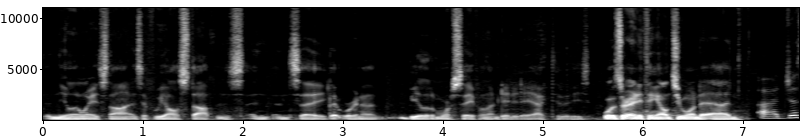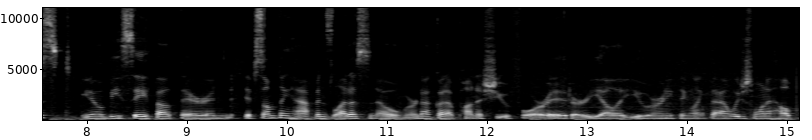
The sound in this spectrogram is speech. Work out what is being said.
the only way it's not is if we all stop and, and, and say that we're going to be a little more safe on our day to day activities. Was there anything else you wanted to add? Uh, just you know, be safe out there, and if something happens, let us know. We're not going to punish you for it or yell at you or anything like that. We just want to help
